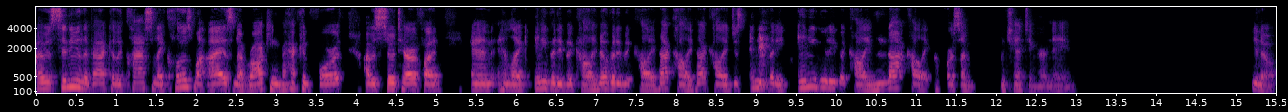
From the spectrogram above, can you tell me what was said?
I was sitting in the back of the class and I closed my eyes and I'm rocking back and forth. I was so terrified and and like anybody but Kali, nobody but Kali, not Kali, not Kali, just anybody, anybody but Kali, not Kali. Of course, I'm I'm chanting her name. You know.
